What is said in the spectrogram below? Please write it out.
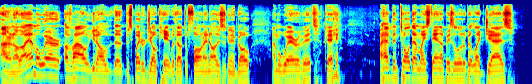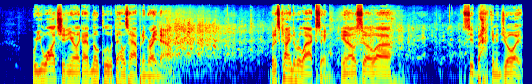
I don't know. I am aware of how, you know, the, the spider joke hit without the phone. I know how this is going to go. I'm aware of it, okay? I have been told that my stand up is a little bit like jazz, where you watch it and you're like, I have no clue what the hell's happening right now. but it's kind of relaxing, you know, so uh, sit back and enjoy.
